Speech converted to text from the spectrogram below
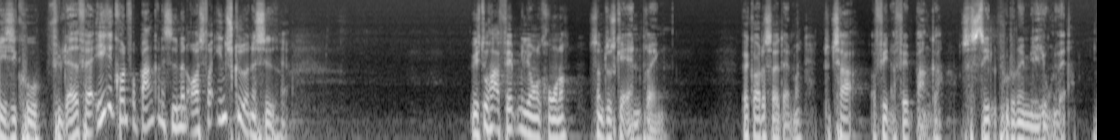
risikofyldt adfærd. Ikke kun fra bankernes side, men også fra indskydernes side. Ja. Hvis du har 5 millioner kroner, som du skal anbringe, hvad gør du så i Danmark? Du tager og finder fem banker, og så selv putter du en million hver. Ja.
